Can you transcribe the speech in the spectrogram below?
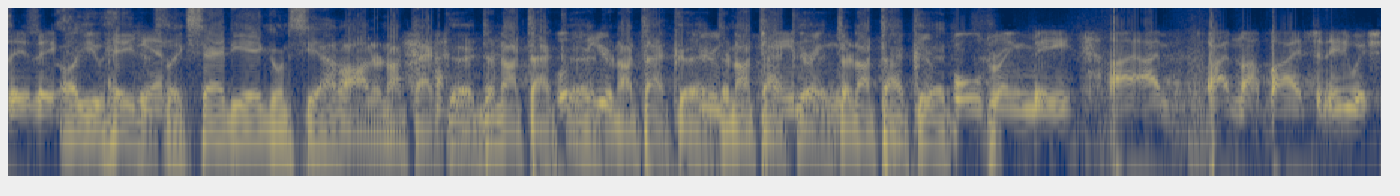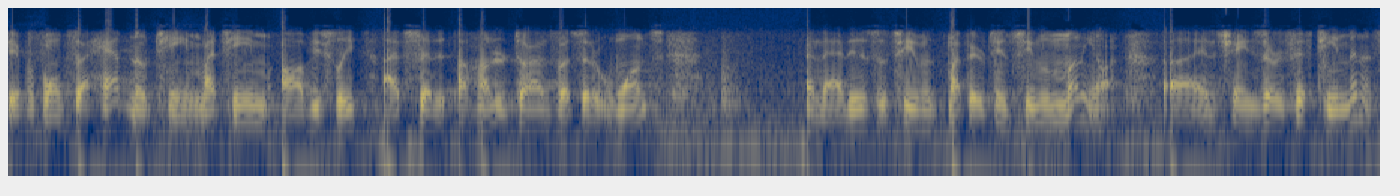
Yeah, uh, they, they, oh, you hate it. like San Diego and Seattle. Oh, they're not that good. They're not that well, good. They're not that good. They're not that good. They're not that good. Bouldering me. I, I'm I'm not biased in any way, shape, or form because I have no team. My team, obviously, I've said it a hundred times. I've said it once, and that is the team. My favorite team, team with money on, uh, and it changes every 15 minutes.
